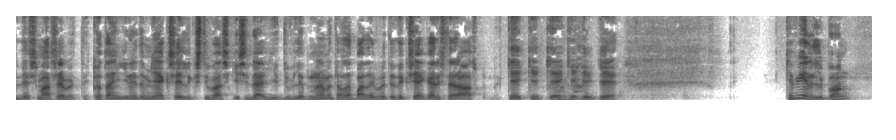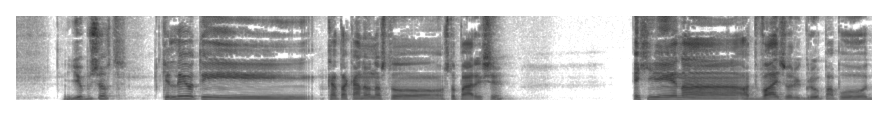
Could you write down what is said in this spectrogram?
δεν σημασέβεται. Και όταν γίνεται μια εξέλιξη στη βασική συνταγή, τη βλέπουμε να μεταλαμπαδεύεται δεξιά και αριστερά, ας πούμε. Και, και, και, και, και, και. Και βγαίνει λοιπόν η Ubisoft και λέει ότι κατά κανόνα στο, στο Παρίσι έχει ένα advisory group από,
